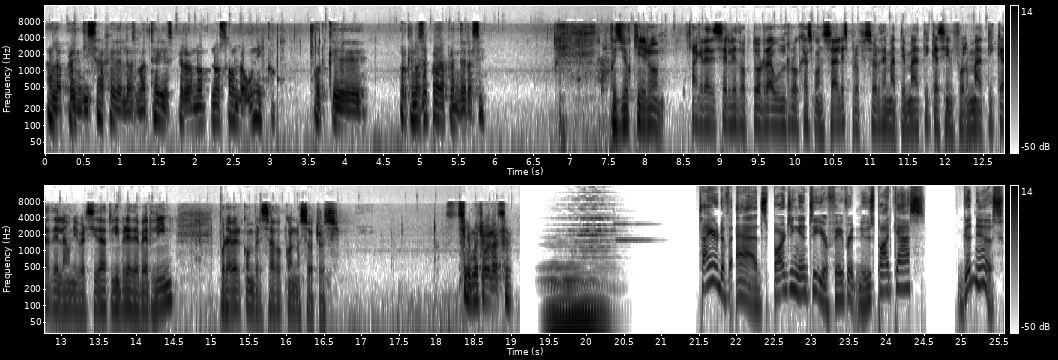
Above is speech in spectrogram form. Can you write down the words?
al aprendizaje de las materias, pero no, no son lo único, porque, porque no se puede aprender así. Pues yo quiero Agradecerle, doctor Raúl Rojas González, profesor de Matemáticas e Informática de la Universidad Libre de Berlín, por haber conversado con nosotros. Sí, muchas gracias. Tired of ads barging into your favorite news podcasts? Good news.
